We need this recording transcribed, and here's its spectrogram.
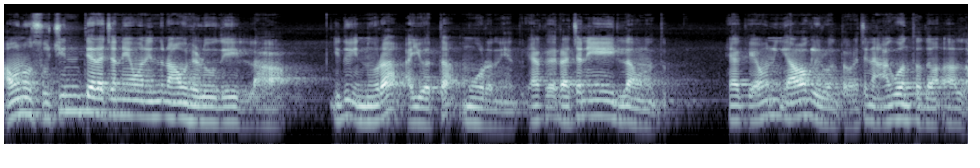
ಅವನು ಸುಚಿಂತ್ಯ ರಚನೆಯವನೆಂದು ನಾವು ಹೇಳುವುದೇ ಇಲ್ಲ. ಇದು ಇನ್ನೂರ ಐವತ್ತ ಮೂರನೆಯದು. ಯಾಕಂದರೆ ರಚನೆಯೇ ಇಲ್ಲ ಅವನದ್ದು. ಯಾಕೆ? ಅವನಿಗೆ ಯಾವಾಗಲೂ ಇರುವಂಥವು ರಚನೆ ಆಗುವಂಥದ್ದು ಅಲ್ಲ.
